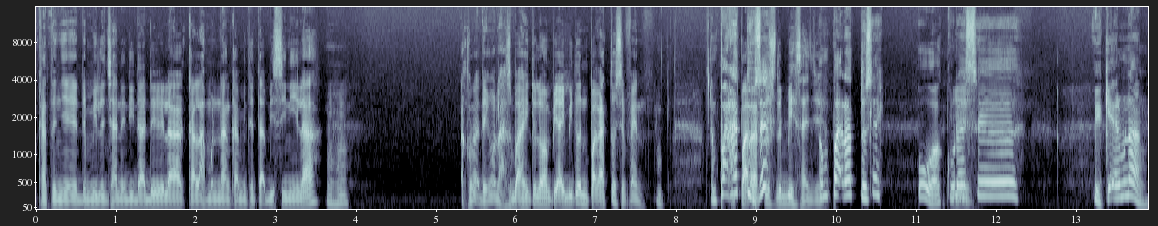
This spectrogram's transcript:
katanya demi lencana di dada lah, kalah menang kami tetap di sini lah. Mhm. Aku nak tengok lah. Sebab hari tu lawan PIB tu 400 je fan. 400, 400 eh? lebih saja. 400 eh. Oh, aku Ya. rasa Eh, KL menang.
